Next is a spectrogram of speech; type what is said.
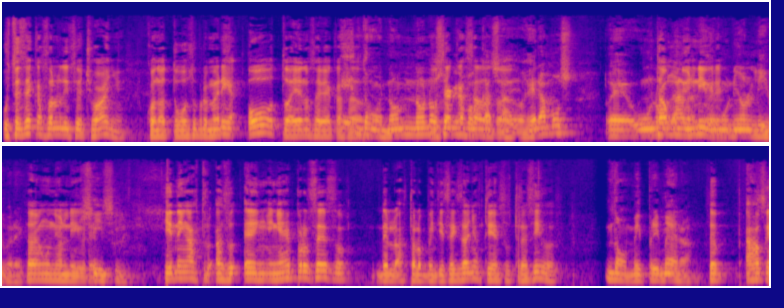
Usted se casó a los 18 años, cuando tuvo su primera hija, o todavía no se había casado. Eh, no, no, no nos habíamos casado. casados. Éramos eh, una unión libre. En unión libre. Estaba en unión libre. Sí, sí. Tienen en, en, ese proceso, de hasta los 26 años, tienen sus tres hijos. No, mi primera. Ah, ok,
